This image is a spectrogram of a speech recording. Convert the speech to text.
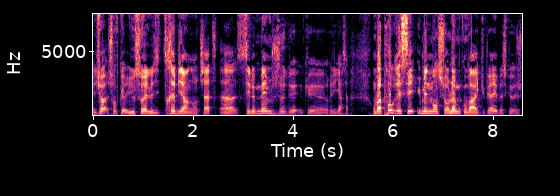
Mais tu vois, je trouve que Youssouel le dit très bien dans le chat. Euh, c'est le même jeu que Rudy Garcia. On va progresser humainement sur l'homme qu'on va récupérer parce que je,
